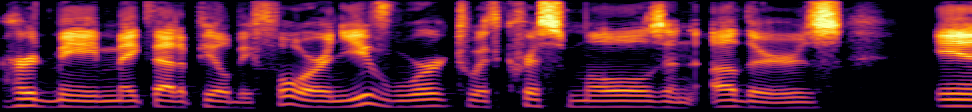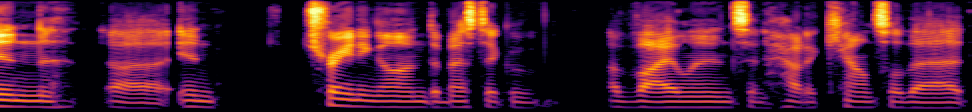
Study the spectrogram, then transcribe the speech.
heard me make that appeal before, and you've worked with Chris Moles and others in uh, in training on domestic violence and how to counsel that.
